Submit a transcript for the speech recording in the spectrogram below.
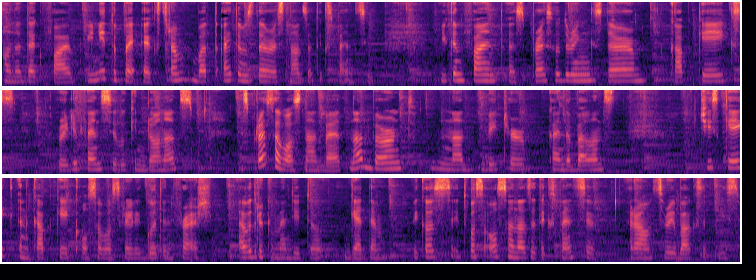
on a deck 5. You need to pay extra, but items there is not that expensive. You can find espresso drinks there, cupcakes, really fancy looking donuts. Espresso was not bad, not burnt, not bitter, kind of balanced. Cheesecake and cupcake also was really good and fresh. I would recommend you to get them because it was also not that expensive, around 3 bucks a piece.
